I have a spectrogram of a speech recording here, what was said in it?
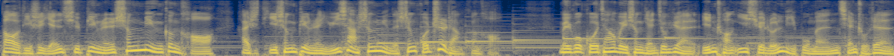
到底是延续病人生命更好，还是提升病人余下生命的生活质量更好？美国国家卫生研究院临床医学伦理部门前主任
